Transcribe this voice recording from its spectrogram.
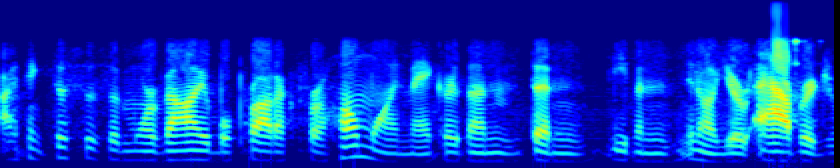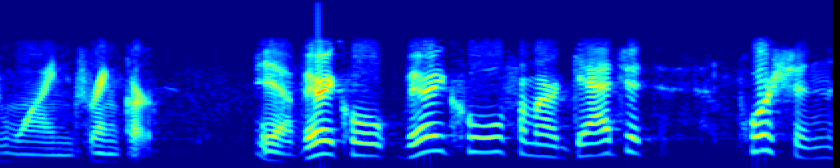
I think this is a more valuable product for a home winemaker than than even you know your average wine drinker. Yeah, very cool. Very cool from our gadget portion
